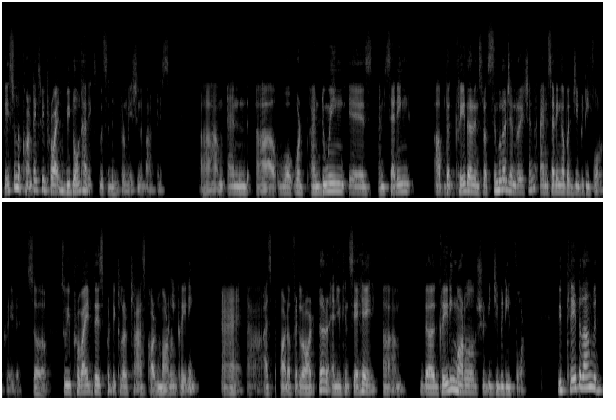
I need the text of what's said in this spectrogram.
based on the context we provide, we don't have explicit information about this. Um, and uh, what, what I'm doing is I'm setting up the grader instead of similar generation, I'm setting up a GPT-4 grader. So, so we provide this particular class called model grading and, uh, as part of Fiddler Auditor, and you can say, hey, um, the grading model should be GPT-4. We played around with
